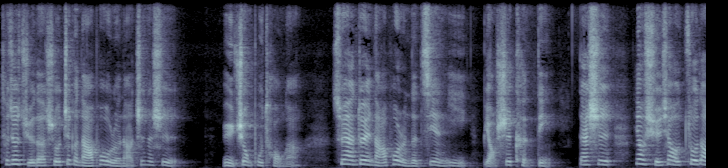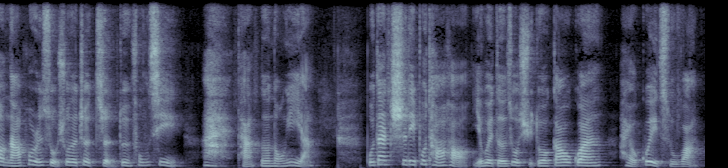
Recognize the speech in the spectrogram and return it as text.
他就觉得说这个拿破仑啊真的是与众不同啊。虽然对拿破仑的建议表示肯定，但是要学校做到拿破仑所说的这整顿风气，唉，谈何容易啊！不但吃力不讨好，也会得罪许多高官还有贵族啊。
